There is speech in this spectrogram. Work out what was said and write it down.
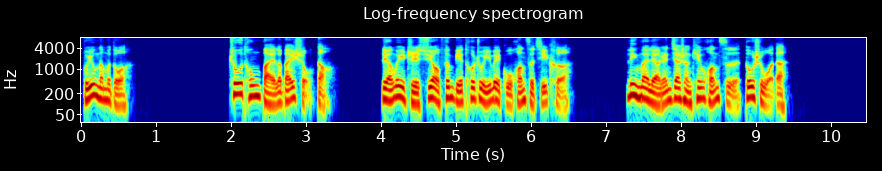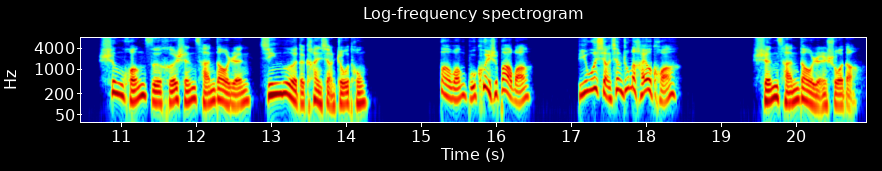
不用那么多。周通摆了摆手道。两位只需要分别拖住一位古皇子即可，另外两人加上天皇子都是我的。圣皇子和神残道人惊愕的看向周通，霸王不愧是霸王，比我想象中的还要狂。神蚕道人说道：“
